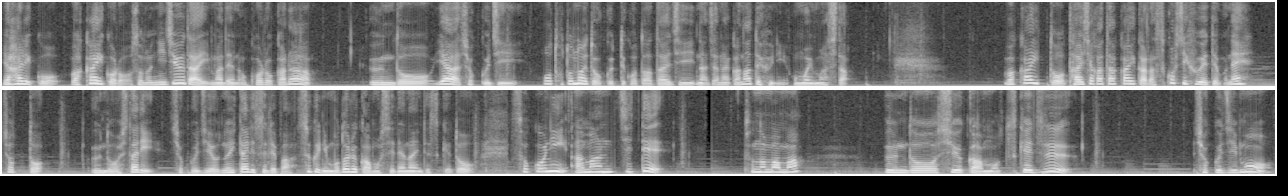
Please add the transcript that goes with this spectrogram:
やはりこう若い頃その20代までの頃から運動や食事を整えておくってことは大事なんじゃないかなというふうに思いました。若いと代謝が高いから少し増えてもねちょっと運動したり食事を抜いたりすればすぐに戻るかもしれないんですけどそこに甘んじてそのまま運動習慣もつけず食事も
